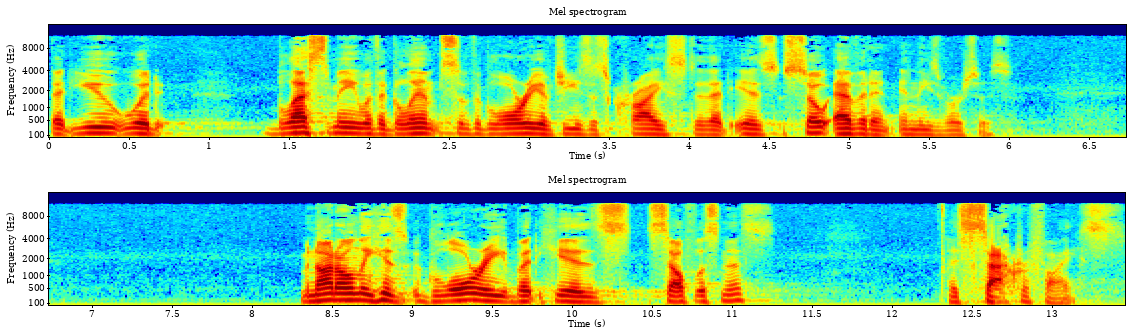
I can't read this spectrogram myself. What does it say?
that you would bless me with a glimpse of the glory of Jesus Christ that is so evident in these verses. But not only his glory, but his selflessness, his sacrifice.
